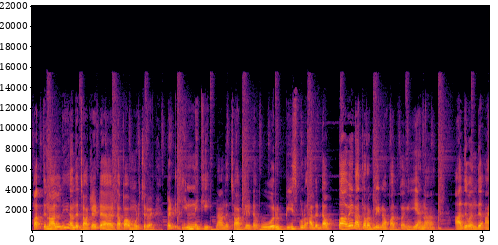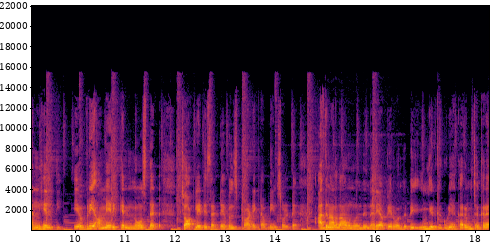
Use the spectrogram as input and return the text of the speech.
பத்து நாள்லேயே அந்த சாக்லேட்டை டப்பாவை முடிச்சிருவேன். பட் இன்னைக்கு நான் அந்த சாக்லேட்டை ஒரு பீஸ் கூட அந்த டப்பாவே நான் திறக்கலைன்னா பார்த்துக்கோங்க. ஏன்னா அது வந்து unhealthy every American knows that chocolate is a devil's product அப்படின்னு சொல்லிட்டு. அதனால தான் அவங்க வந்து நிறையா பேர் வந்துட்டு இங்கே இருக்கக்கூடிய கரும் சக்கரை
